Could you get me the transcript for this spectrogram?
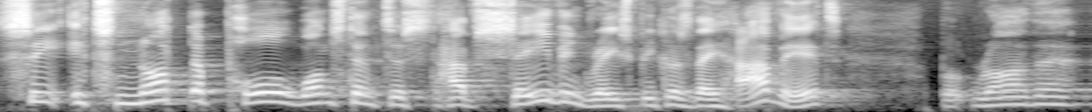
See, it's not that Paul wants them to have saving grace because they have it, but rather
